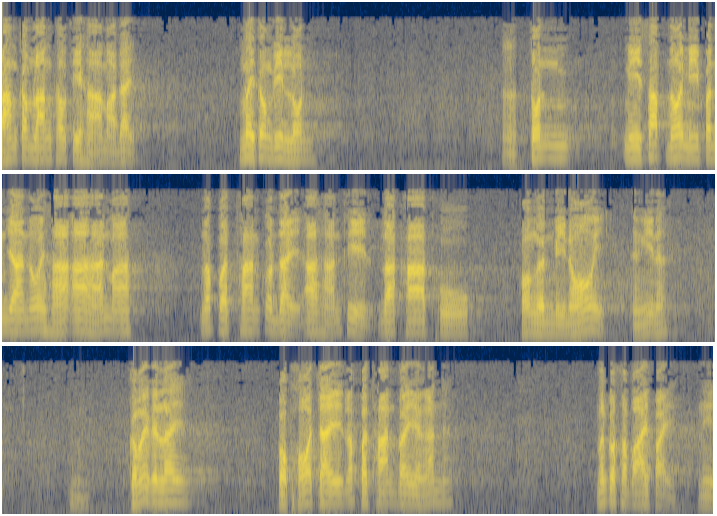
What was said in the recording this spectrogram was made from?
ตามกำลังเท่าที่หามาได้ ไม่ต้องดิ้นรนตนมีทรัพย์น้อยมีปัญญาน้อยหาอาหารมา รับประทานก็ได้อาหารที่ราคาถูกเพราะเงินมีน้อย อย่างนี้นะก็ไม่เป็นไร ก็พอใจรับประทานไปอย่างนั้นนะมันก็สบายไป นี่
